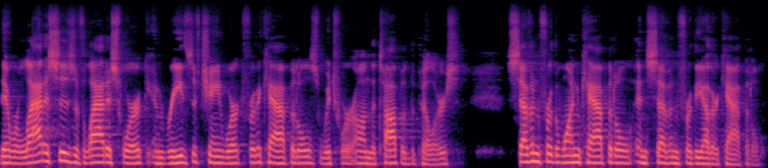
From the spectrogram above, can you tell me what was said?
There were lattices of lattice work and wreaths of chain work for the capitals, which were on the top of the pillars, seven for the one capital and seven for the other capital.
